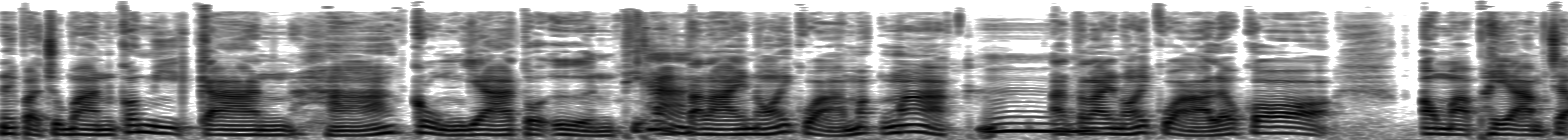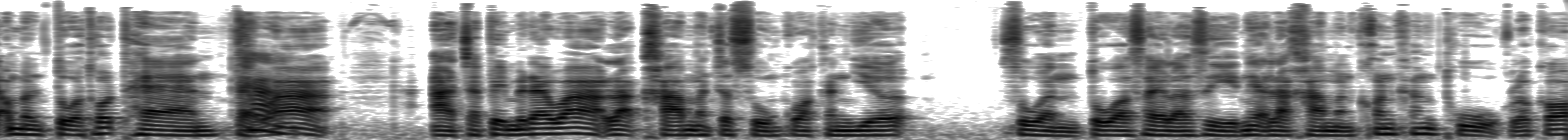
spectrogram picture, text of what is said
ในปัจจุบันก็มีการหากลุ่มยาตัวอื่น ที่ค่ะอันตรายน้อยกว่ามาก ๆ อันตรายน้อยกว่า แล้วก็เอามาพยายามจะเอามันตัวทดแทน แต่ค่ะว่าอาจจะเป็นไปได้ว่าราคามันจะสูงกว่ากันเยอะ ส่วนตัวไซลาซีนเนี่ยราคามันค่อนข้างถูก แล้วก็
